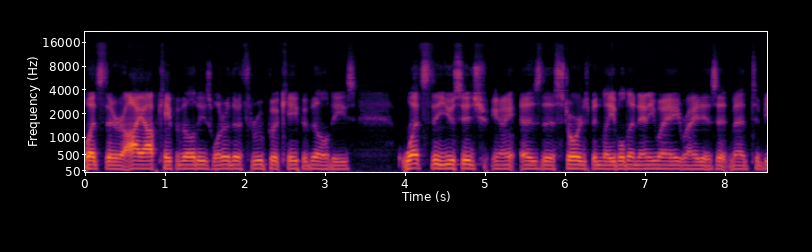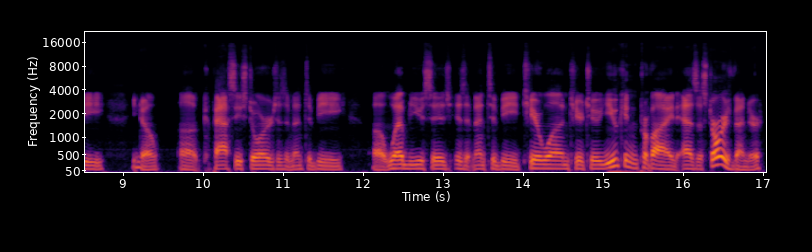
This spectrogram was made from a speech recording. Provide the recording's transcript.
what's their iop capabilities? What are their throughput capabilities? What's the usage you know has the storage been labeled in any way right? Is it meant to be you know uh, capacity storage? Is it meant to be uh, web usage? Is it meant to be tier one, tier two? You can provide, as a storage vendor,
